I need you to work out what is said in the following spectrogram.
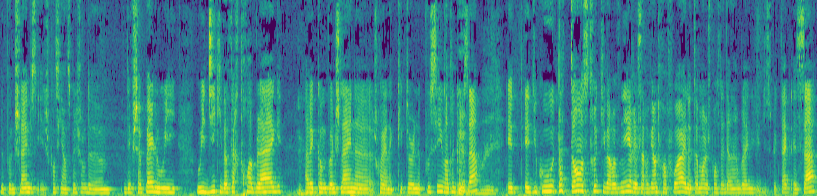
de punchline. Parce que je pense qu'il y a un special de Dave Chappelle où il, où il dit qu'il va faire trois blagues avec comme punchline, euh, je crois qu'il y en a Kicked her in the pussy ou un truc comme ça. Oui. Et, et du coup, t'attends ce truc qui va revenir et ça revient trois fois. Et notamment, je pense, la dernière blague du, du spectacle est ça.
